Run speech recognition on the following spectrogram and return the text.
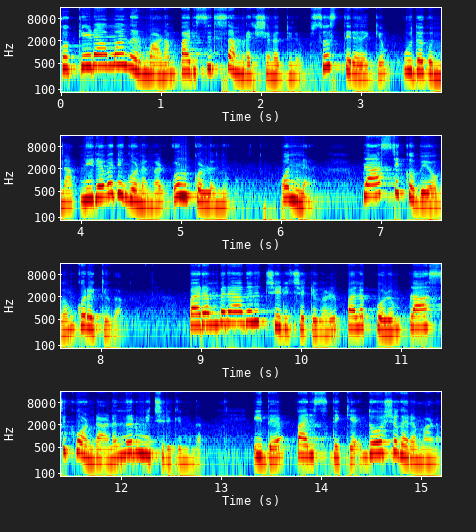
കൊക്കേഡാമ നിർമ്മാണം പരിസ്ഥിതി സംരക്ഷണത്തിനും സുസ്ഥിരതയ്ക്കും ഉതകുന്ന നിരവധി ഗുണങ്ങൾ ഉൾക്കൊള്ളുന്നു. ഒന്ന് പ്ലാസ്റ്റിക് ഉപയോഗം കുറയ്ക്കുക. പരമ്പരാഗത ചെടിച്ചട്ടുകൾ പലപ്പോഴും പ്ലാസ്റ്റിക് കൊണ്ടാണ് നിർമ്മിച്ചിരിക്കുന്നത്. ഇത് പരിസ്ഥിതിക്ക് ദോഷകരമാണ്.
